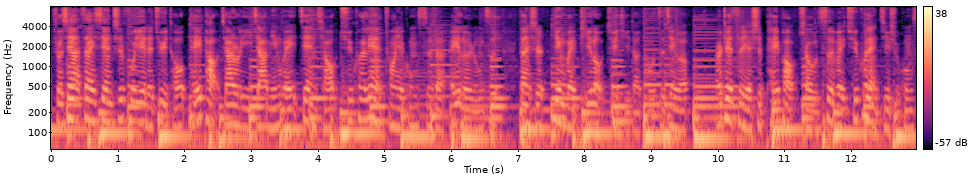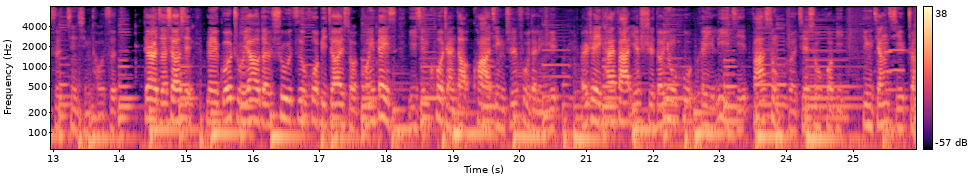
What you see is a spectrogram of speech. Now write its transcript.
首先啊，在线支付业的巨头 PayPal 加入了一家名为剑桥区块链创业公司的 A 轮融资，但是并未披露具体的投资金额。而这次也是 PayPal 首次为区块链技术公司进行投资。第二则消息，美国主要的数字货币交易所 Coinbase 已经扩展到跨境支付的领域，而这一开发也使得用户可以立即发送和接收货币，并将其转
